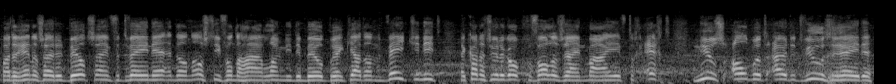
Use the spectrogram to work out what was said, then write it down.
Waar de renners uit het beeld zijn verdwenen. En dan als die Van der Haar lang niet in beeld brengt. Ja dan weet je niet. Hij kan natuurlijk ook gevallen zijn. Maar hij heeft toch echt Niels Albert uit het wiel gereden.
